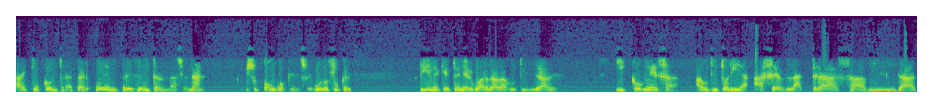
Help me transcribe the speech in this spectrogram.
hay que contratar una empresa internacional. Supongo que el Seguro Sucre tiene que tener guardadas utilidades. Y con esa auditoría hacer la trazabilidad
